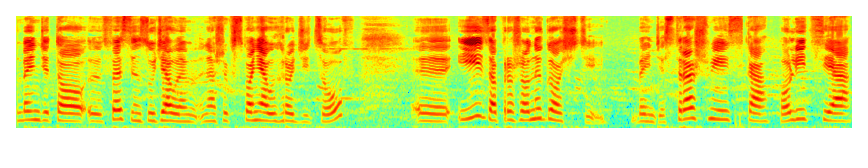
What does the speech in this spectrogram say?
Będzie to y, festyn z udziałem naszych wspaniałych rodziców y, i zaproszonych gości. Będzie Straż Miejska, Policja,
